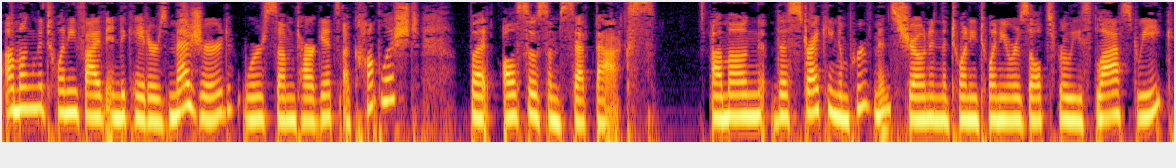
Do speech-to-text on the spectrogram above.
Among the 25 indicators measured were some targets accomplished, but also some setbacks. Among the striking improvements shown in the 2020 results released last week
